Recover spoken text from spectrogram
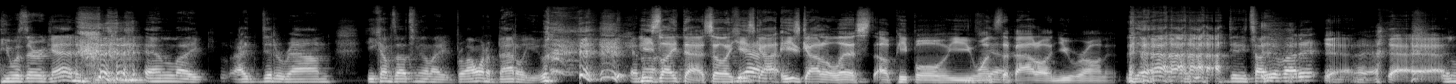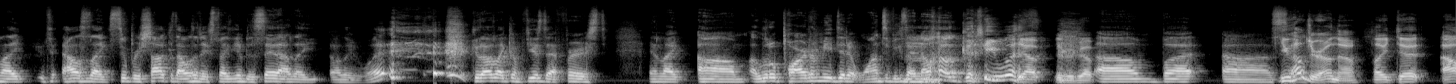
he was there again. Mhm. and like I did a round. He comes up to me, I'm like, bro, I want to battle you. and He's I- like that. So like he's Yeah. got he's got a list of people he wants Yeah. to battle, and you were on it. yeah. Like, did he tell you about it? yeah, yeah. And like I was like super shocked because I wasn't expecting him to say that. I was like, I was like, what? Because I was like confused at first, and like um a little part of me didn't want to because I know Mm. how good he was. Yep, yep, yep, yep. Um, but uh, you held your own though. Like, dude, I'll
